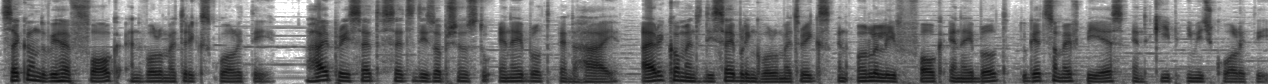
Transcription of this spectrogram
Second, we have fog and volumetrics quality. High preset sets these options to enabled and high. I recommend disabling volumetrics and only leave fog enabled to get some FPS and keep image quality.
